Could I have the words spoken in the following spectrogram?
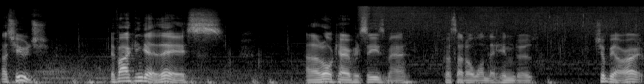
That's huge. If I can get this, and I don't care if he sees me, because I don't want the hindered, should be alright.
